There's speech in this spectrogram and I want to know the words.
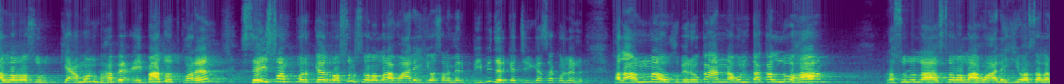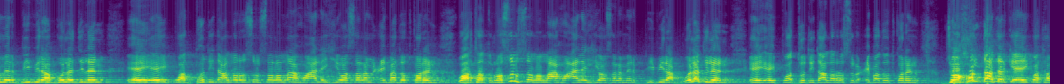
আল্লাহ রসুল কেমন ভাবে ইবাদত করেন, সেই সম্পর্কে রসুল সাল্লাহ আলহি আসালামের বিবিদেরকে জিজ্ঞাসা করলেন, ফালাম্মা উখবিরুক আন্নাহুম তাকাল্লুহা? রসুল্লাহ সাল্লাহ আলহি আসালামের বিবিরা বলে দিলেন, এই এই পদ্ধতিতে আল্লাহ রসুল সাল্লাহ আলহি আসালাম ইবাদত করেন। অর্থাৎ রসুল সাল্লাহ আলহি আসালামের বিবিরা বলে দিলেন, এই এই পদ্ধতিতে আল্লাহ রসুল ইবাদত করেন। যখন তাদেরকে এই কথা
